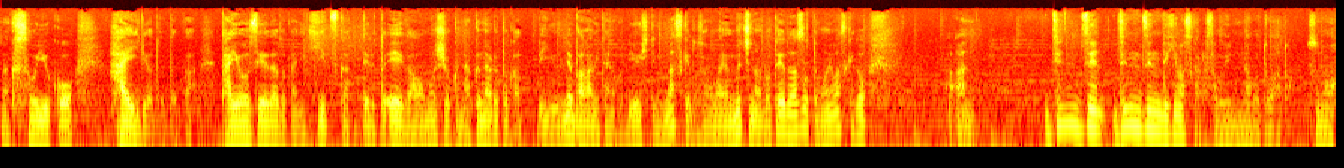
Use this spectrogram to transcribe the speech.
なんかそういうこう配慮だとか多様性だとかに気使ってると映画は面白くなくなるとかっていうねバカみたいなこと言う人いますけどお前は無知の露呈だぞって思いますけどあの全然全然できますからそういうなことはと。その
